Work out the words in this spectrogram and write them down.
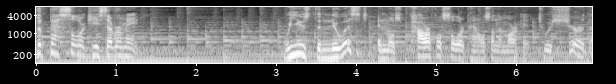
the best solar case ever made. We used the newest and most powerful solar panels on the market to assure the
